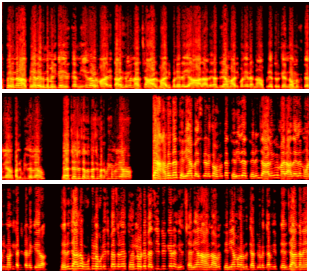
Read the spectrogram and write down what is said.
எப்ப இருந்தாலும் அப்படியே இருந்த மணிக்கே இருக்கேன். நீ தான் ஒரு மாதிரி தலைகள் நரைச்சு ஆள் மாறி பண்ணிடுறியா? ஆள் அடையாளம் தெரியாம மாறி பண்ணிடுற? நான் அப்படியே இருக்க என்ன உங்களுக்கு தெரியாம கண்டுபிடிக்க தெரியாம பேச்சு வச்சு சத்தத்தை வச்சு கண்டுபிடிக்க முடியாம அவர் தான் தெரியாம பேசிட்டு நடக்க தான் தெரியுதா? தெரிஞ்ச ஆளுங்களும் மாதிரி அதை நோண்டி நோண்டி கட்டிட்டு நடக்கிறோம் தெரிஞ்ச ஆளு வீட்டுல கூட்டிட்டு பேசுறேன் தெருல விட்டு பேசிட்டு இருக்கிற நீ சரியான ஆள் அவர் தெரியாம கடந்து கட்டி கிடக்காரு. நீ தெரிஞ்ச ஆள் தானே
